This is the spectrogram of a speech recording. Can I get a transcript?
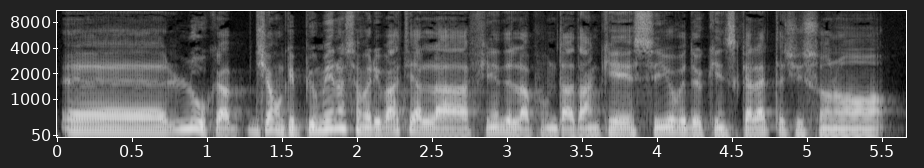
Eh, Luca, diciamo che più o meno siamo arrivati alla fine della puntata, anche se io vedo che in scaletta ci sono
